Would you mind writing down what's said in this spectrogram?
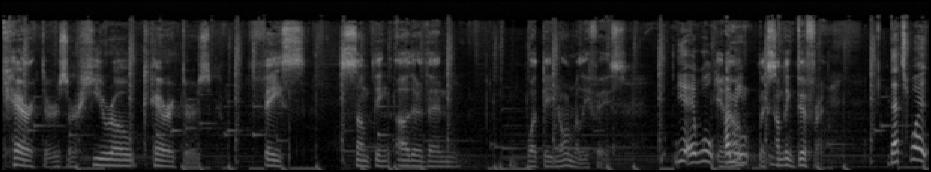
characters or hero characters face something other than what they normally face. Yeah, it will. You know, I mean, like something different. that's what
